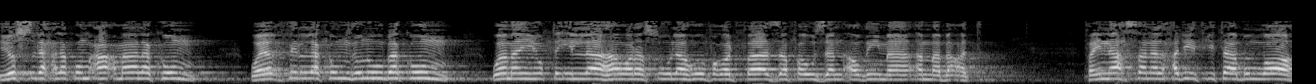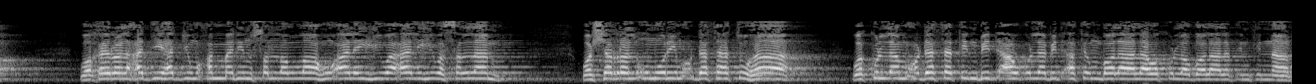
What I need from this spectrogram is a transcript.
يصلح لكم أعمالكم ويغفر لكم ذنوبكم ومن يطع الله ورسوله فقد فاز فوزا عظيما. أما بعد فإن أحسن الحديث كتاب الله وخير الهدي هدي محمد صلى الله عليه وآله وسلم وشر الأمور محدثاتها وكل محدثة بدعة وكل بدعة ضلالة وكل ضلالة في النار.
